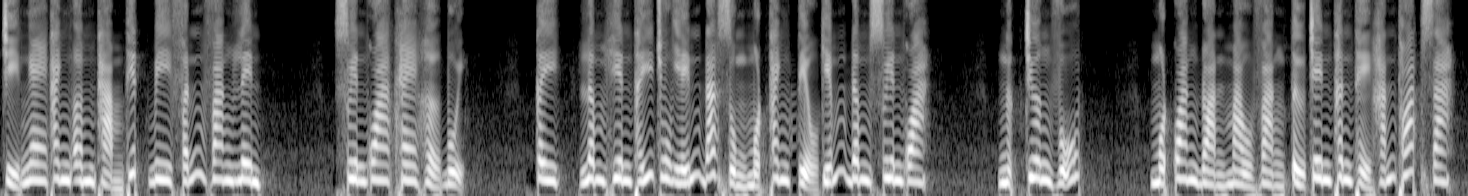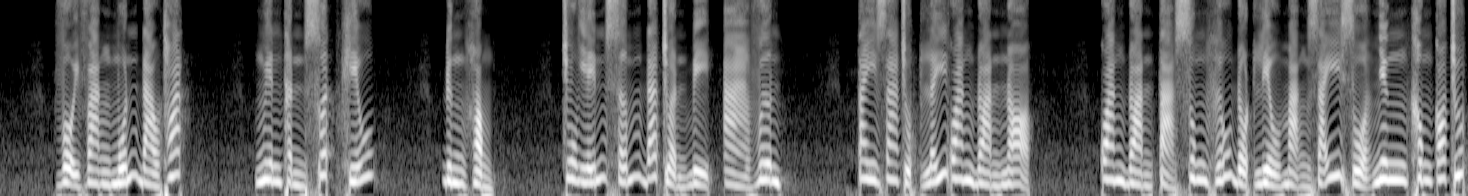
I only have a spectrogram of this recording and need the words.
chỉ nghe thanh âm thảm thiết bi phấn vang lên. Xuyên qua khe hở bụi. Cây, Lâm Hiên thấy Chu Yến đã dùng một thanh tiểu kiếm đâm xuyên qua. Ngực trương vũ. Một quang đoàn màu vàng từ trên thân thể hắn thoát ra. Vội vàng muốn đào thoát. Nguyên thần xuất khiếu. Đừng hỏng. Chu Yến sớm đã chuẩn bị à vươn. Tay ra chụp lấy quang đoàn nọ. Quang đoàn tả sung hữu đột liều mạng giấy rùa nhưng không có chút.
